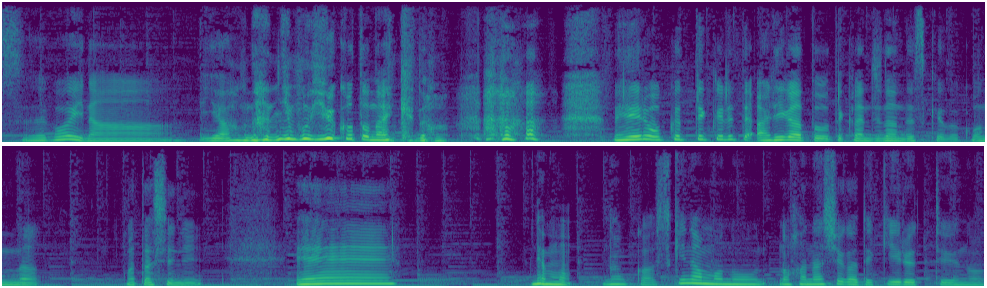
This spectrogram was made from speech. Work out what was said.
すごいな。いや何にも言うことないけど。メール送ってくれてありがとうって感じなんですけどこんな私に。えー、でもなんか好きなものの話ができるっていうの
